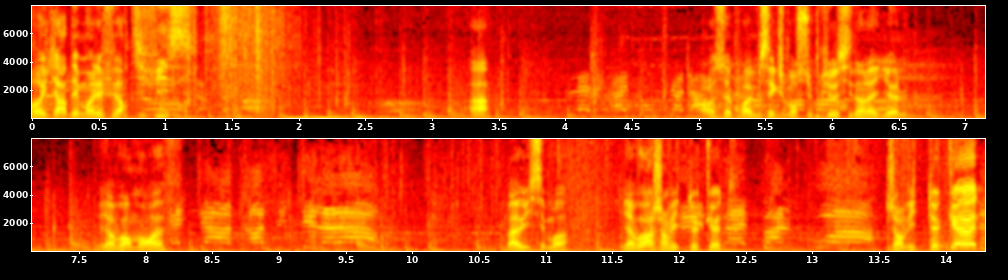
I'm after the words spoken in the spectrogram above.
Regardez-moi les feux d'artifice. Ah. Alors, le seul problème, c'est que je m'en suis pris aussi dans la gueule. Viens voir, mon ref. Bah oui, c'est moi. Viens voir, j'ai envie de te cut. J'ai envie de te cut.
